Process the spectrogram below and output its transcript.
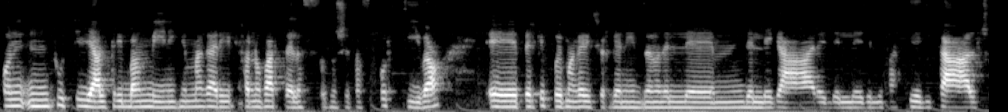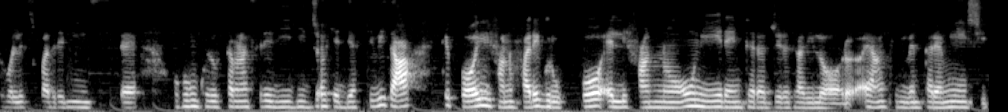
con mm, tutti gli altri bambini che magari fanno parte della società sportiva eh, perché poi magari si organizzano delle, mm, delle gare, delle, delle partite di calcio con le squadre miste o comunque tutta una serie di, di giochi e di attività che poi li fanno fare gruppo e li fanno unire, interagire tra di loro e anche diventare amici.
